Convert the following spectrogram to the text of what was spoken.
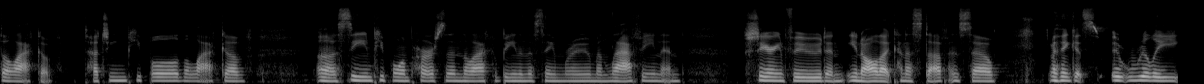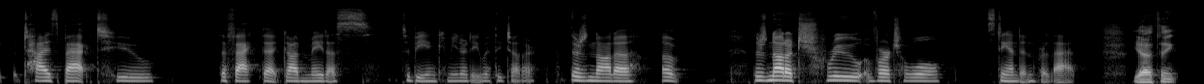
the lack of touching people, the lack of uh, seeing people in person, the lack of being in the same room and laughing and sharing food and you know all that kind of stuff. And so I think it's it really ties back to the fact that God made us to be in community with each other. There's not a, a there's not a true virtual stand-in for that. Yeah, I think,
